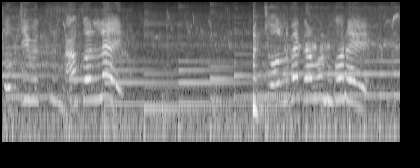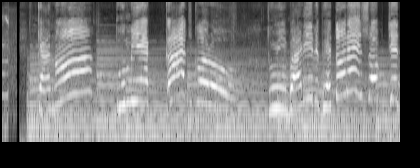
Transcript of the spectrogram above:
সবজি বিক্রি না করলে চলবে কেমন করে? কেন? তুমি এক কাজ করো। তুমি বাড়ির ভেতরে সবজির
